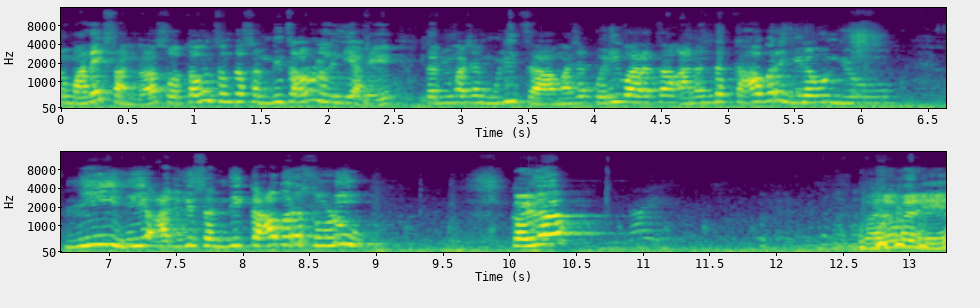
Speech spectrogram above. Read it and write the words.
तर मला एक सांगा स्वतःहून समजा संधी चालून आलेली आहे तर मी माझ्या मुलीचा माझ्या परिवाराचा आनंद का बरं हिरावून घेऊ? मी ही आलेली संधी का बरं सोडू? कळलं? बरोबर आहे.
